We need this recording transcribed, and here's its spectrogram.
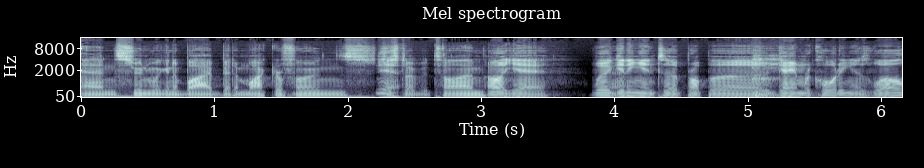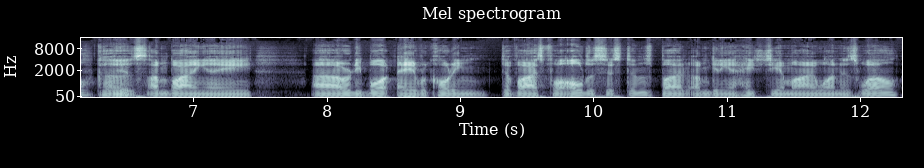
and soon we're going to buy better microphones just over time. Oh yeah, we're getting into proper game recording as well because I'm buying a. I Uh, already bought a recording device for older systems, but I'm getting a HDMI one as well.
